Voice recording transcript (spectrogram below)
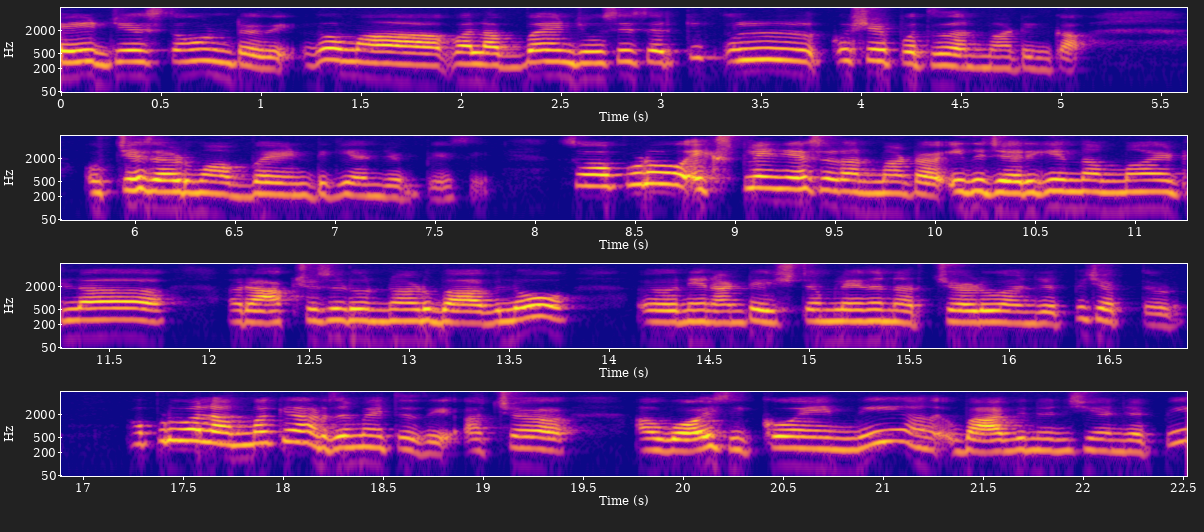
వెయిట్ చేస్తూ ఉంటుంది. ఇగో మా వాళ్ళ అబ్బాయిని చూసేసరికి ఫుల్ ఖుషి అయిపోతుంది అనమాట ఇంకా. వచ్చేసాడు మా అబ్బాయి ఇంటికి అని చెప్పేసి. సో అప్పుడు ఎక్స్ప్లెయిన్ చేస్తాడు అనమాట ఇది జరిగిందమ్మా ఇట్లా రాక్షసుడు ఉన్నాడు బావిలో నేనంటే ఇష్టం లేదని నచ్చాడు అని చెప్పి చెప్తాడు. అప్పుడు వాళ్ళ అమ్మకి అర్థమవుతుంది అచ్చా ఆ వాయిస్ ఎక్కువ అయింది బావి నుంచి అని చెప్పి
